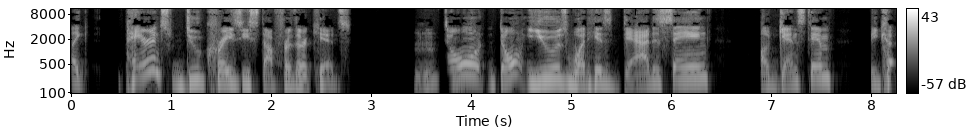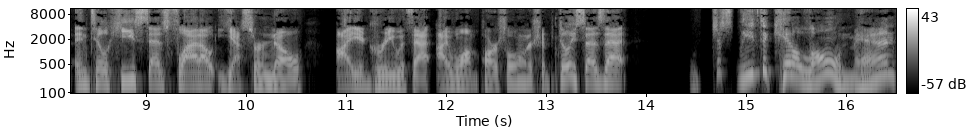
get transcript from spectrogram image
like parents do crazy stuff for their kids. Mm-hmm. Don't don't use what his dad is saying against him because until he says flat out yes or no I agree with that. I want partial ownership. Until he says that, just leave the kid alone, man.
